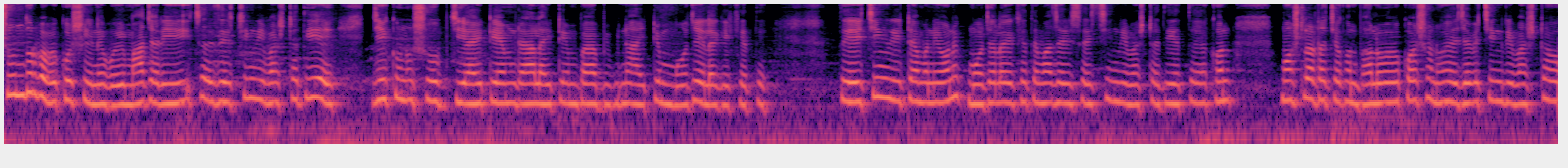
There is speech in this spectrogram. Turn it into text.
সুন্দরভাবে কষিয়ে নেব। এই মাঝারি সাইজের চিংড়ি মাছটা দিয়ে যে কোনো সবজি আইটেম ডাল আইটেম বা বিভিন্ন আইটেম মজাই লাগে খেতে। তো এই চিংড়িটা মানে অনেক মজা লাগে খেতে, মাঝারি সাইজ চিংড়ি মাছটা দিয়ে। তো এখন মশলাটা যখন ভালোভাবে কষান হয়ে যাবে চিংড়ি মাছটাও,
